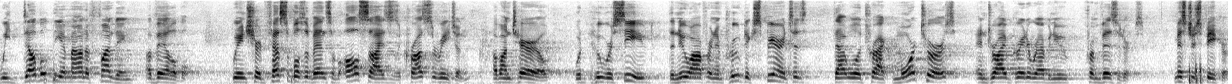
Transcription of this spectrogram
we doubled the amount of funding available. We ensured festivals events of all sizes across the region of Ontario would, who received the new offer and improved experiences that will attract more tourists and drive greater revenue from visitors. Mr. Speaker,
